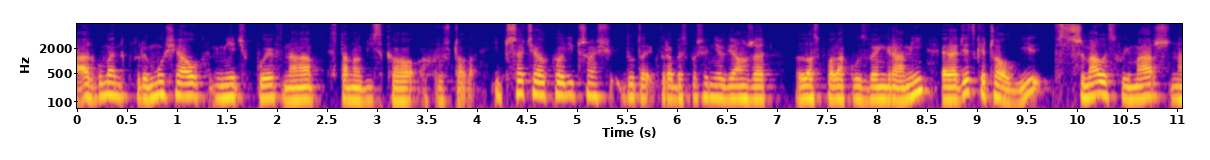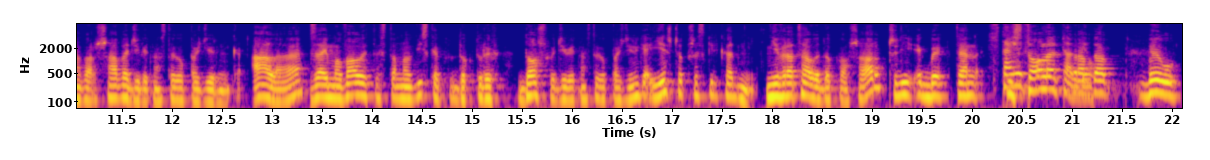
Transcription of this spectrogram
argument, który musiał mieć wpływ na stanowisko Chruszczowa. I trzecia okoliczność, tutaj, która bezpośrednio wiąże los Polaków z Węgrami. Radzieckie czołgi wstrzymały swój marsz na Warszawę 19 października, ale zajmowały te stanowiska, do których doszły 19 października jeszcze przez kilka dni. Nie wracały do koszar, czyli jakby ten Stały pistolet prawda, był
